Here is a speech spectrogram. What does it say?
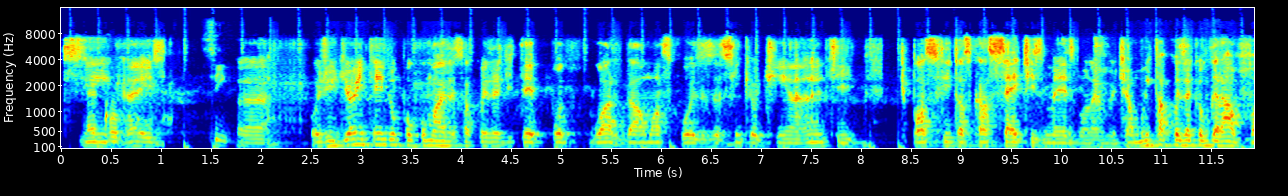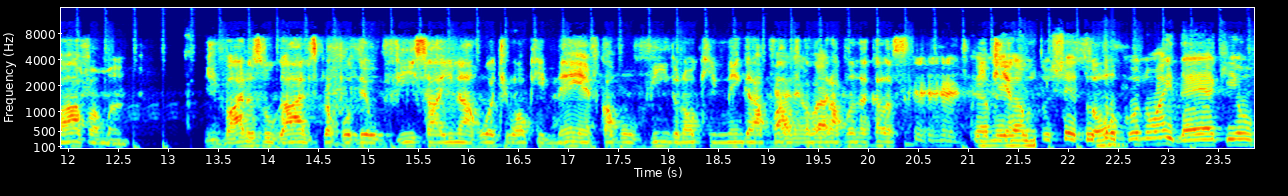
Sim, É, como- é isso. Sim. É, hoje em dia eu entendo um pouco mais essa coisa de ter guardar umas coisas assim que eu tinha antes, tipo as fitas cassetes mesmo, né? Eu tinha muita coisa que eu gravava, mano, de vários lugares pra poder ouvir, sair na rua de Walkman, aí ficava ouvindo no Walkman, gravava, Caramba. ficava gravando aquelas. Camilão, tu, che- tu tocou numa ideia que eu,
